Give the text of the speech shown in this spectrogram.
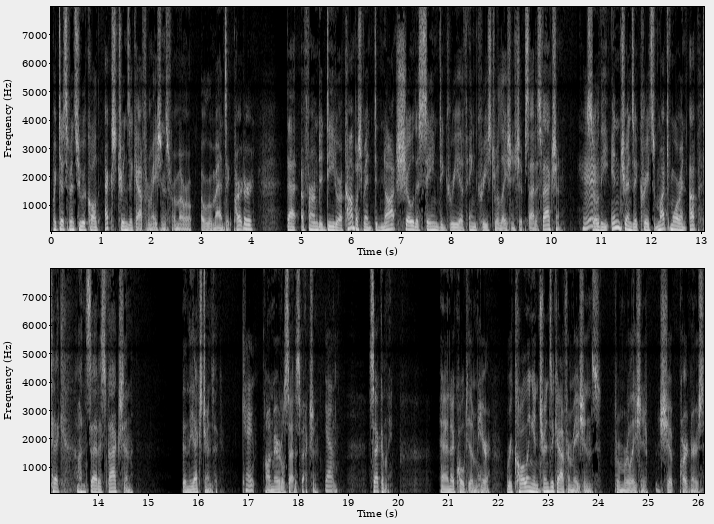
Participants who recalled extrinsic affirmations from a, a romantic partner that affirmed a deed or accomplishment did not show the same degree of increased relationship satisfaction. Hmm. So, the intrinsic creates much more of an uptick on satisfaction than the extrinsic Okay. on marital satisfaction. Yeah. Secondly, and I quote him here recalling intrinsic affirmations from relationship partners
